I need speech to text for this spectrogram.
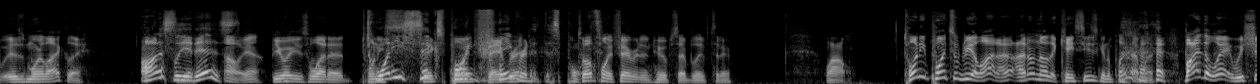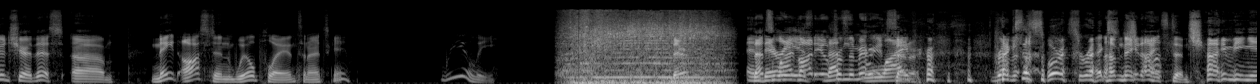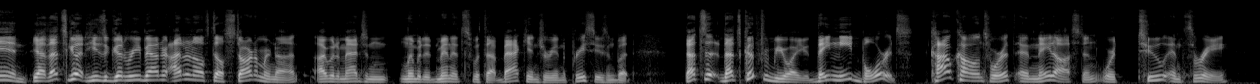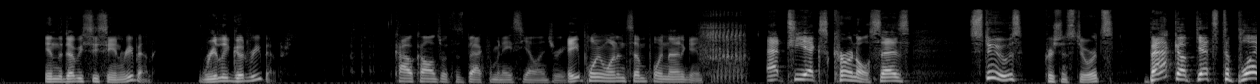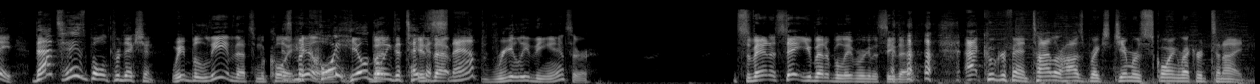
is more likely. Honestly, it is. Oh, yeah. BYU's what, a 26, 26 point favorite? favorite at this point. 12 point favorite in hoops, I believe, today. Wow. 20 points would be a lot. I, I don't know that KC is going to play that much. By the way, we should share this. Um, Nate Austin will play in tonight's game. Really? There, And That's there live is. audio That's from the Marriott live Center. Rexosaurus Rex. I'm Nate chi- Austin. chiming in. Yeah, that's good. He's a good rebounder. I don't know if they'll start him or not. I would imagine limited minutes with that back injury in the preseason, but that's a, that's good for BYU. They need boards. Kyle Collinsworth and Nate Austin were two and three in the WCC in rebounding. Really good rebounders. Kyle Collinsworth is back from an ACL injury. Eight point one and seven point nine a game. At TX Colonel says, Stu's, Christian Stewart's, backup gets to play. That's his bold prediction. We believe that's McCoy Is Hill. McCoy Hill going to take is a that snap? Really, the answer. Savannah State, you better believe we're going to see that. At Cougar fan, Tyler Haws breaks Jimmer's scoring record tonight.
